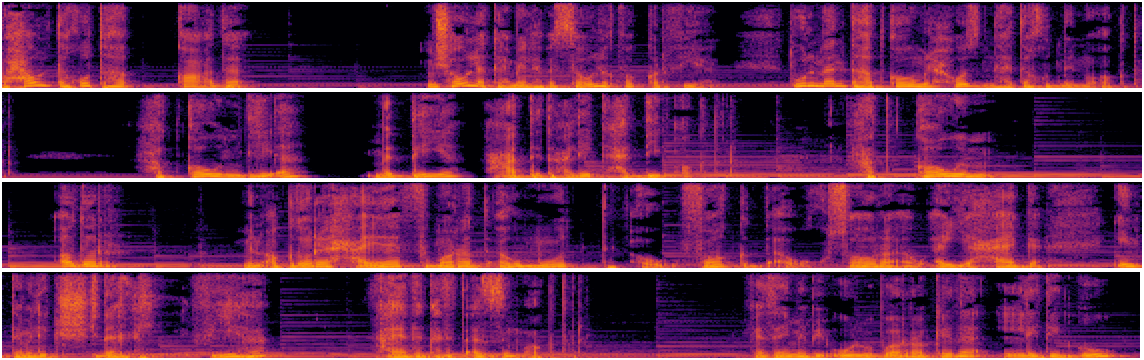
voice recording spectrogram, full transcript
وحاول تاخدها قاعدة مش هقولك اعملها بس هقولك فكر فيها. طول ما انت هتقاوم الحزن هتاخد منه أكتر. هتقاوم ضيقة مادية عدت عليك هتضيق أكتر. هتقاوم قدر من أقدار الحياة في مرض أو موت أو فقد أو خسارة أو أي حاجة انت مالكش دخل فيها حياتك هتتأزم أكتر. فزي ما بيقولوا بره كده let it go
